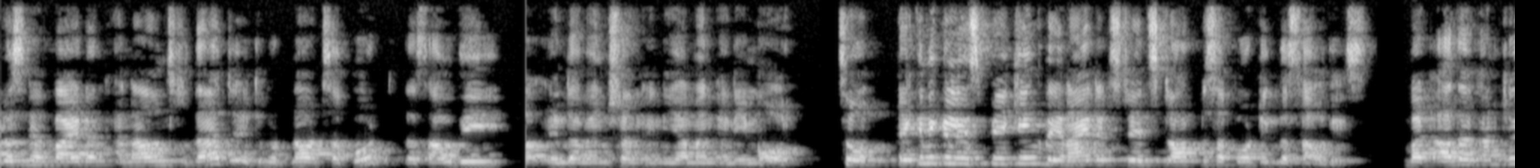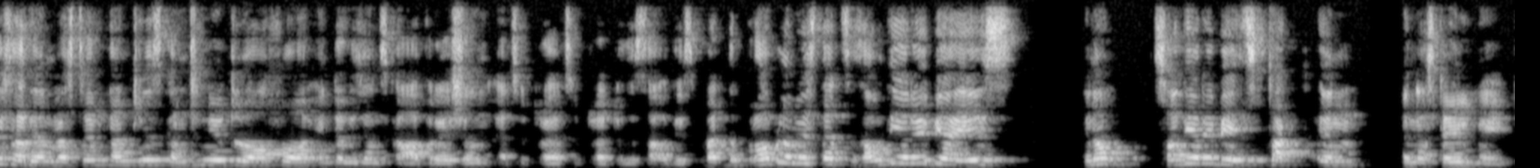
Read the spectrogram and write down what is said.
President Biden, announced that it would not support the Saudi intervention in Yemen anymore. So, technically speaking, the United States stopped supporting the Saudis. But other countries, other Western countries, continue to offer intelligence cooperation, etc., etc., to the Saudis. But the problem is that Saudi Arabia is, you know, Saudi Arabia is stuck in, in a stalemate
